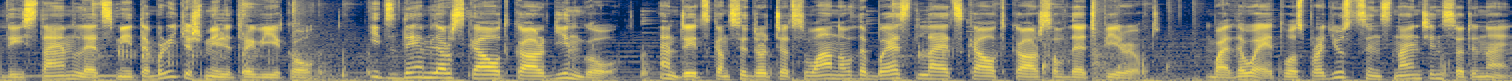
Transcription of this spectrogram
This time let's meet a British military vehicle. It's Daimler Scout Car Dingo, and it's considered as one of the best light scout cars of that period. By the way, it was produced since 1939.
